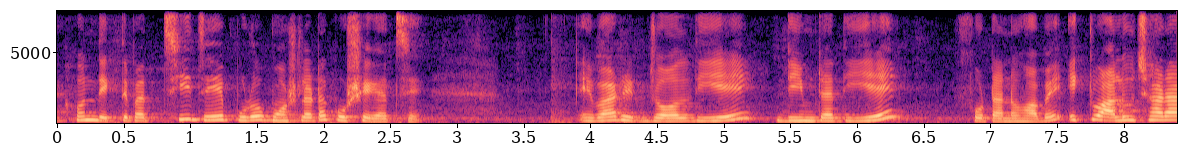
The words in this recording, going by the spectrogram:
এখন দেখতে পাচ্ছি যে পুরো মশলাটা কষে গেছে। এবার জল দিয়ে, ডিমটা দিয়ে ফোটানো হবে। একটু আলু ছাড়া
